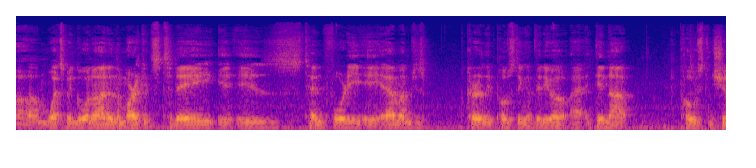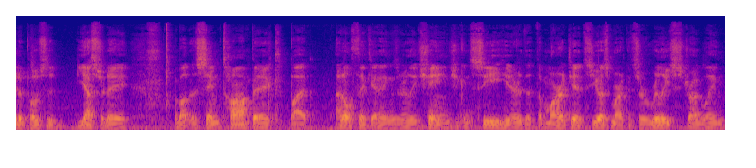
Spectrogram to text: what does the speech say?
um, what's been going on in the markets today. It is 10:40 a.m. I'm just currently posting a video. I did not post and should have posted yesterday about the same topic, but I don't think anything's really changed. You can see here that the markets, U.S. markets, are really struggling.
